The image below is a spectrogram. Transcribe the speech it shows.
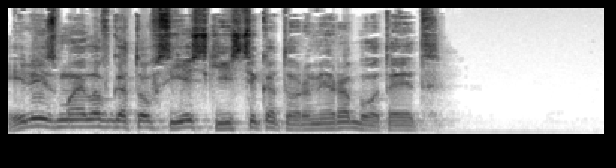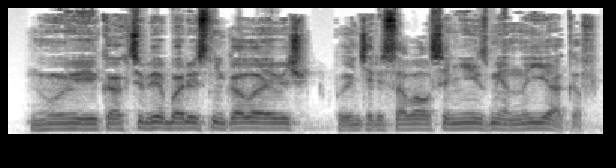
Или Измайлов готов съесть кисти, которыми работает. «Ну и как тебе, Борис Николаевич?» – поинтересовался неизменный Яков.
